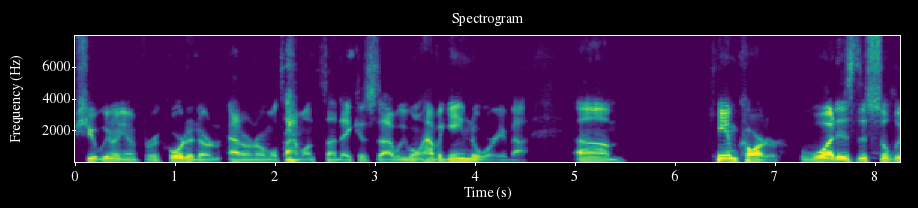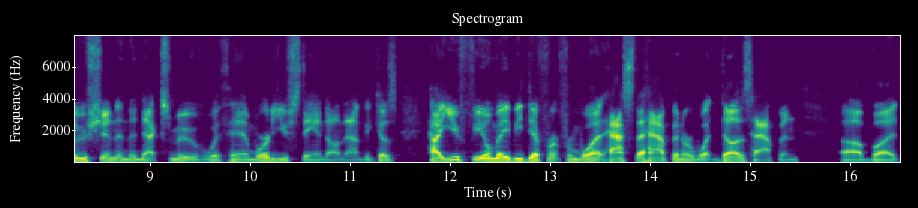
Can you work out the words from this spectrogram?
shoot, we don't even have to record it or, at our normal time on Sunday because uh, we won't have a game to worry about. Um, Cam Carter, what is the solution and the next move with him? Where do you stand on that? Because how you feel may be different from what has to happen or what does happen. Uh, but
